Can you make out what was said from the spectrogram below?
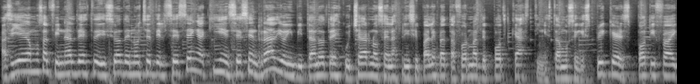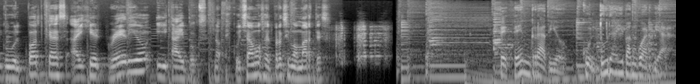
Así llegamos al final de esta edición de Noches del CESEN aquí en CESEN Radio, invitándote a escucharnos en las principales plataformas de podcasting. Estamos en Spreaker, Spotify, Google Podcasts, iHeartRadio y iBooks. Nos escuchamos el próximo martes. CESEN Radio, Cultura y Vanguardia.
